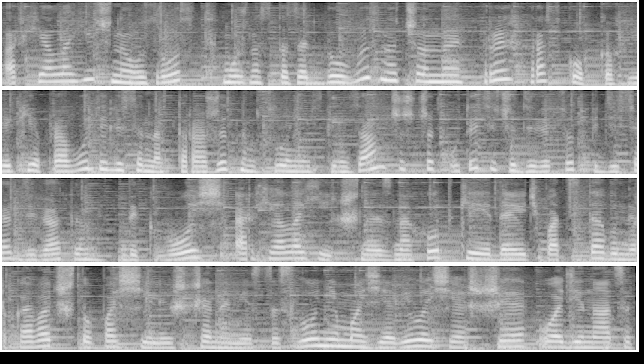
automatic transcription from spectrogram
Археалагічны ўзрост можна сказаць быў вызначаны пры раскопках якія праводзіліся на старажытным слонімскім замчышчы ў 1959 дык вось археалагічныя знаходкі даюць падставы меркаваць што паселішча на месцы слоніма з'явілася яшчэ ў 11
